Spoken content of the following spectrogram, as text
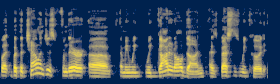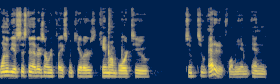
but but the challenges from there, uh, I mean, we we got it all done as best as we could. One of the assistant editors on Replacement Killers came on board to to to edit it for me, and and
